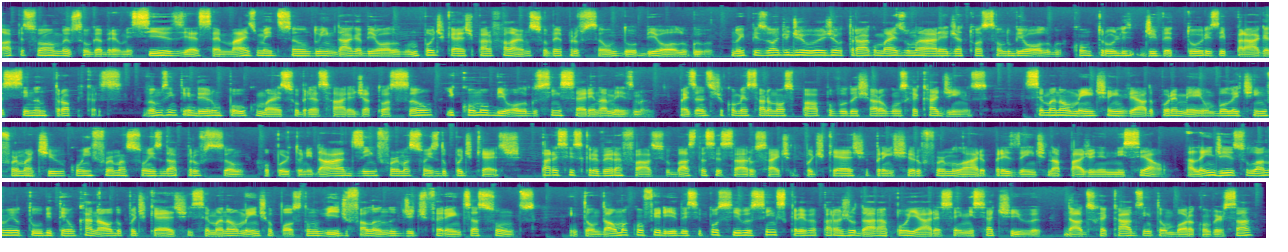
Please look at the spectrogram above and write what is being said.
Olá pessoal, eu sou Gabriel Messias e essa é mais uma edição do Indaga Biólogo, um podcast para falarmos sobre a profissão do biólogo. No episódio de hoje eu trago mais uma área de atuação do biólogo, controle de vetores e pragas sinantrópicas. Vamos entender um pouco mais sobre essa área de atuação e como o biólogo se insere na mesma. Mas antes de começar o nosso papo, vou deixar alguns recadinhos. Semanalmente é enviado por e-mail um boletim informativo com informações da profissão, oportunidades e informações do podcast. Para se inscrever é fácil, basta acessar o site do podcast e preencher o formulário presente na página inicial. Além disso, lá no YouTube tem o canal do podcast e semanalmente eu posto um vídeo falando de diferentes assuntos. Então dá uma conferida e, se possível, se inscreva para ajudar a apoiar essa iniciativa. Dados os recados, então bora conversar?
